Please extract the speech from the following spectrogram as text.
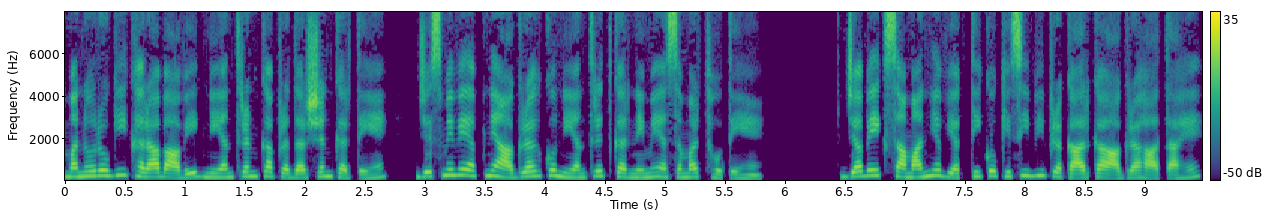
मनोरोगी खराब आवेग नियंत्रण का प्रदर्शन करते हैं, जिसमें वे अपने आग्रह को नियंत्रित करने में असमर्थ होते हैं। जब एक सामान्य व्यक्ति को किसी भी प्रकार का आग्रह आता है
